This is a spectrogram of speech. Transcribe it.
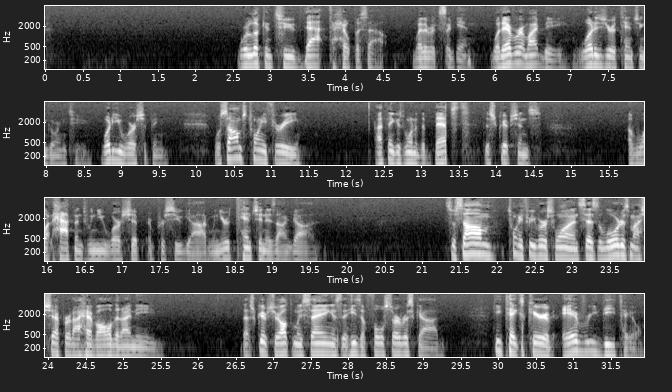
we're looking to that to help us out. Whether it's, again, whatever it might be, what is your attention going to? What are you worshiping? Well, Psalms 23, I think, is one of the best descriptions of what happens when you worship and pursue God, when your attention is on God. So, Psalm 23, verse 1 says, The Lord is my shepherd, I have all that I need. That scripture ultimately saying is that He's a full service God. He takes care of every detail.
